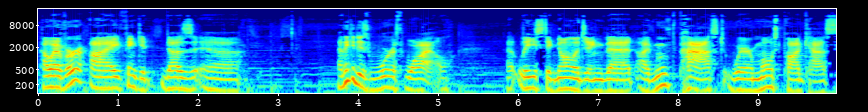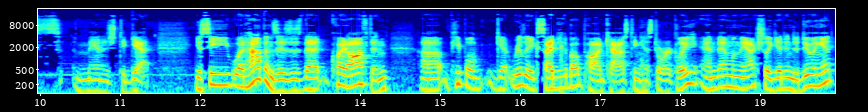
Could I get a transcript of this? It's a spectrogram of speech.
However, I think it does. Uh, I think it is worthwhile at least acknowledging that I've moved past where most podcasts manage to get. You see, what happens is is that quite often uh, people get really excited about podcasting historically, and then when they actually get into doing it,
